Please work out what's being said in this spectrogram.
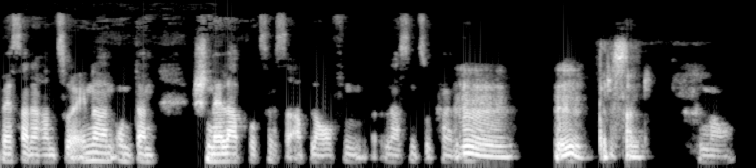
besser daran zu erinnern und dann schneller Prozesse ablaufen lassen zu können. Mm, mm, interessant. Genau.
